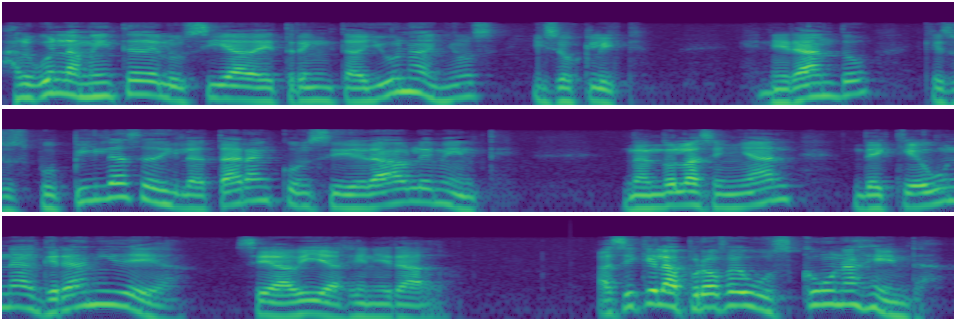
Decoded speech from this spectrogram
algo en la mente de Lucía de 31 años hizo clic, generando que sus pupilas se dilataran considerablemente, dando la señal de que una gran idea se había generado. Así que la profe buscó una agenda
